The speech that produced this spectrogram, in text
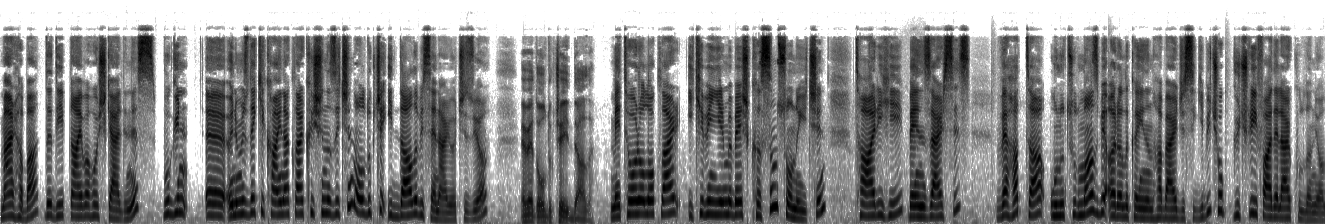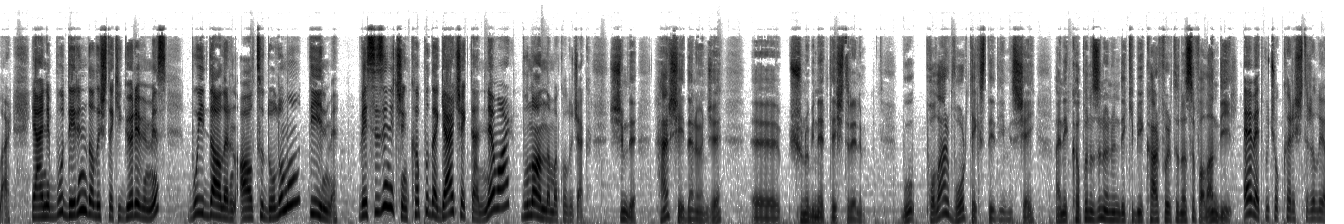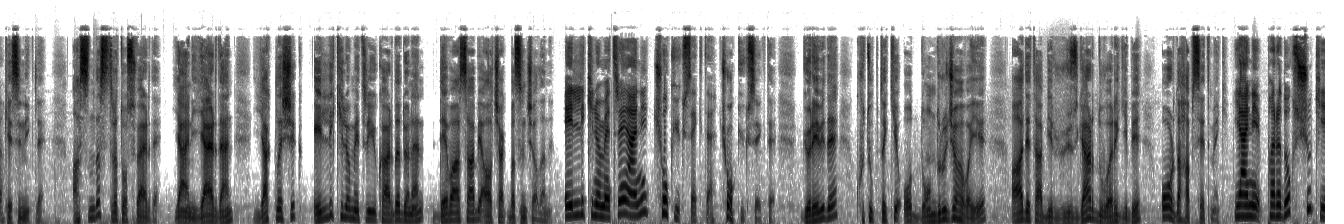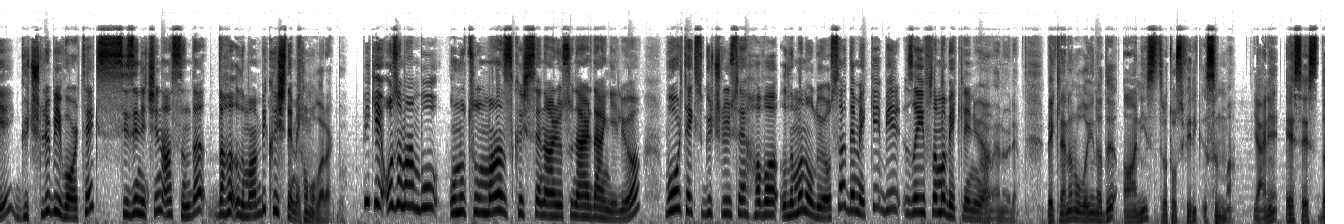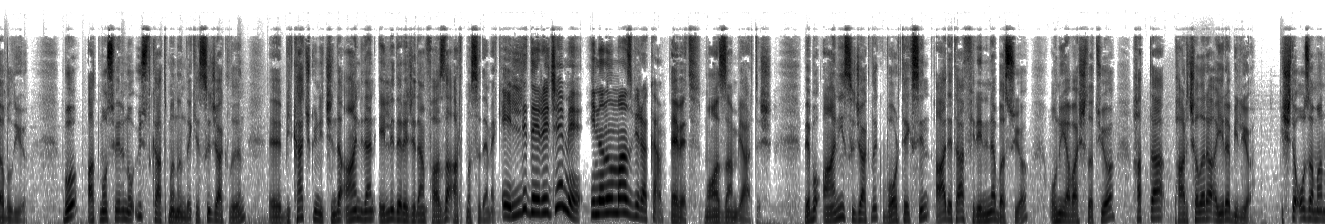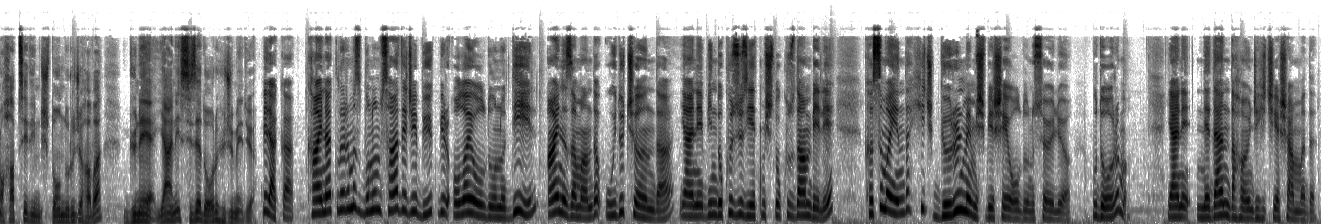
Merhaba, The Deep Dive'a hoş geldiniz. Bugün e, önümüzdeki kaynaklar kışınız için oldukça iddialı bir senaryo çiziyor. Evet oldukça iddialı. Meteorologlar 2025 Kasım sonu için tarihi, benzersiz ve hatta unutulmaz bir Aralık ayının habercisi gibi çok güçlü ifadeler kullanıyorlar. Yani bu derin dalıştaki görevimiz bu iddiaların altı dolu mu, değil mi? Ve sizin için kapıda gerçekten ne var bunu anlamak olacak. Şimdi her şeyden önce e, şunu bir netleştirelim. Bu polar vortex dediğimiz şey hani kapınızın önündeki bir kar fırtınası falan değil Evet bu çok karıştırılıyor. kesinlikle. Aslında stratosferde yani yerden yaklaşık 50 kilometre yukarıda dönen devasa bir alçak basınç alanı. 50 kilometre yani çok yüksekte. Çok yüksekte. Görevi de kutuptaki o dondurucu havayı adeta bir rüzgar duvarı gibi orada hapsetmek. Yani paradoks şu ki güçlü bir vortex sizin için aslında daha ılıman bir kış demek. Tam olarak bu. Peki o zaman bu unutulmaz kış senaryosu nereden geliyor? Vortex güçlüyse hava ılıman oluyorsa demek ki bir zayıflama bekleniyor. Hemen öyle. Beklenen olayın adı ani stratosferik ısınma yani SSW. Bu atmosferin o üst katmanındaki sıcaklığın e, birkaç gün içinde aniden 50 dereceden fazla artması demek. 50 derece mi? İnanılmaz bir rakam. Evet, muazzam bir artış. Ve bu ani sıcaklık vortex'in adeta frenine basıyor, onu yavaşlatıyor, hatta parçalara ayırabiliyor. İşte o zaman o hapsedilmiş dondurucu hava güneye yani size doğru hücum ediyor. Bir dakika. Kaynaklarımız bunun sadece büyük bir olay olduğunu değil, aynı zamanda uydu çağında yani 1979'dan beri Kasım ayında hiç görülmemiş bir şey olduğunu söylüyor. Bu doğru mu? Yani neden daha önce hiç yaşanmadı?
